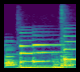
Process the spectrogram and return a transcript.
Música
